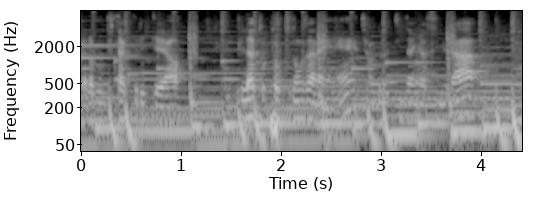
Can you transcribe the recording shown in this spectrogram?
여러분 부탁드릴게요. 빌라톡톡 부동산의 장동 팀장이었습니다.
